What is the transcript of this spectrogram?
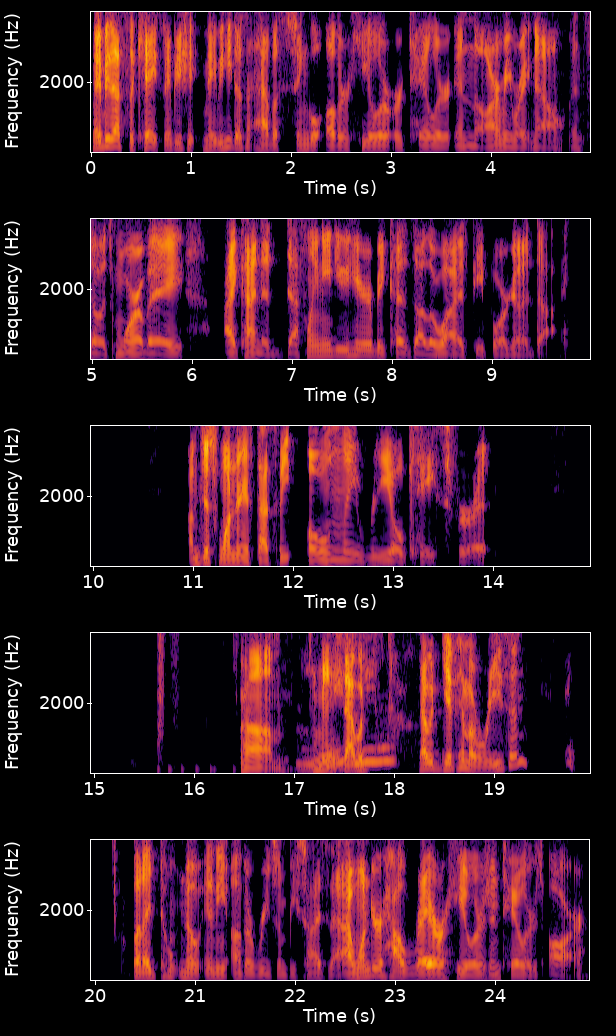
maybe that's the case. Maybe she maybe he doesn't have a single other healer or tailor in the army right now. And so it's more of a I kind of definitely need you here because otherwise people are gonna die. I'm just wondering if that's the only real case for it. Um, I mean that would that would give him a reason, but I don't know any other reason besides that. I wonder how rare healers and tailors are.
